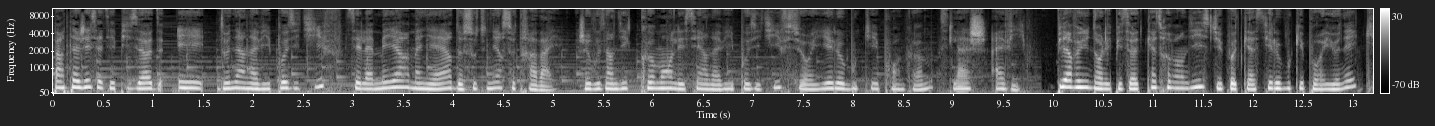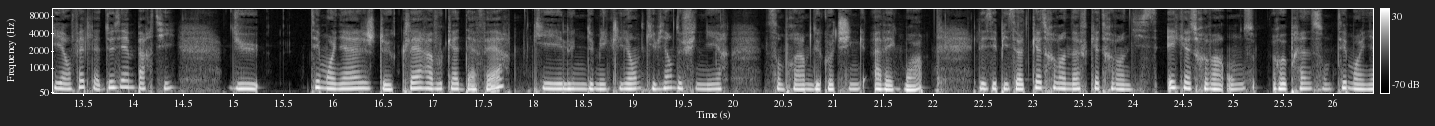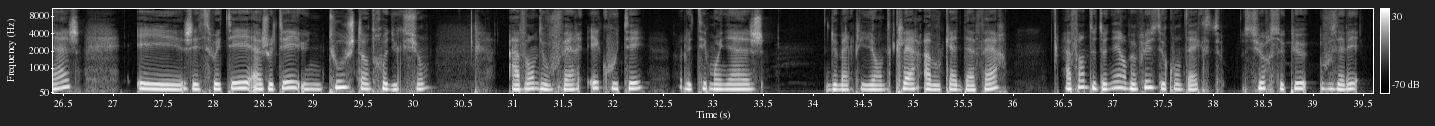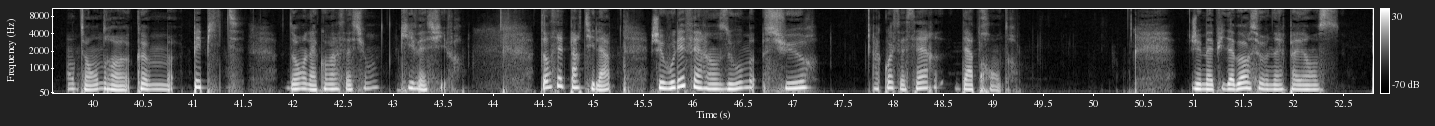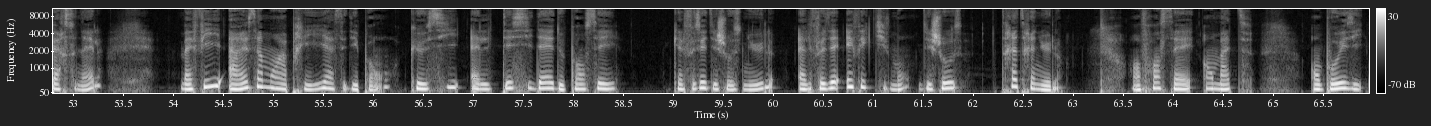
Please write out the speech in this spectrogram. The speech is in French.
Partager cet épisode et donner un avis positif, c'est la meilleure manière de soutenir ce travail. Je vous indique comment laisser un avis positif sur yellowbouquet.com slash avis. Bienvenue dans l'épisode 90 du podcast Yellow Bouquet pour rayonner, qui est en fait la deuxième partie du témoignage de Claire, avocate d'affaires, qui est l'une de mes clientes qui vient de finir son programme de coaching avec moi. Les épisodes 89, 90 et 91 reprennent son témoignage et j'ai souhaité ajouter une touche d'introduction avant de vous faire écouter le témoignage de ma cliente Claire, avocate d'affaires, afin de donner un peu plus de contexte sur ce que vous allez entendre comme pépite dans la conversation qui va suivre. Dans cette partie-là, je voulais faire un zoom sur à quoi ça sert d'apprendre. Je m'appuie d'abord sur une expérience personnelle. Ma fille a récemment appris à ses dépens que si elle décidait de penser qu'elle faisait des choses nulles, elle faisait effectivement des choses très très nulles. En français, en maths, en poésie.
